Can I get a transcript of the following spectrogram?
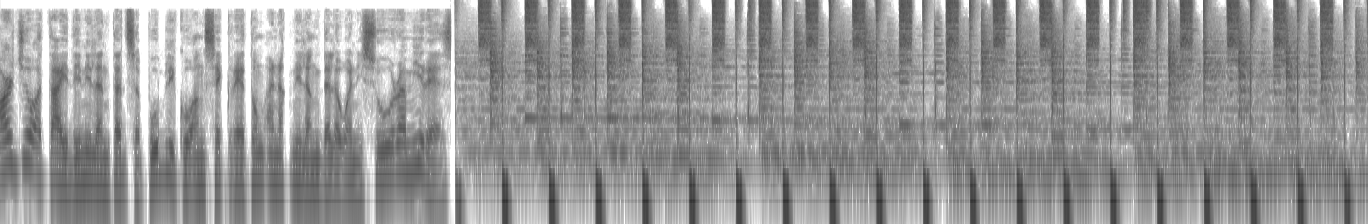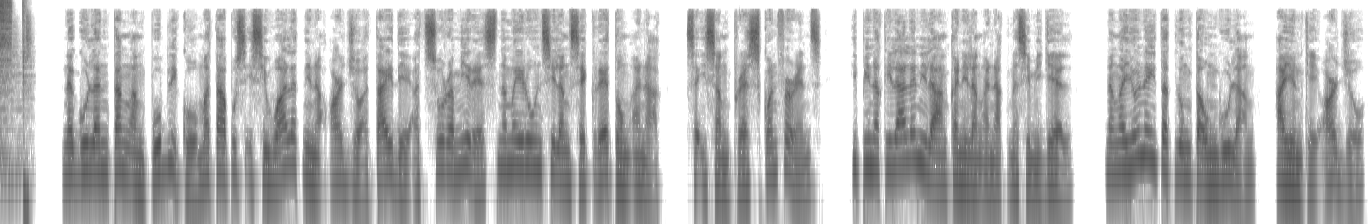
Arjo at Ty dinilantad sa publiko ang sekretong anak nilang dalawa ni Sue Ramirez. Nagulantang ang publiko matapos isiwalat nina Arjo Ataide at Sue Ramirez na mayroon silang sekretong anak. Sa isang press conference, ipinakilala nila ang kanilang anak na si Miguel, na ngayon ay tatlong taong gulang, ayon kay Arjo,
